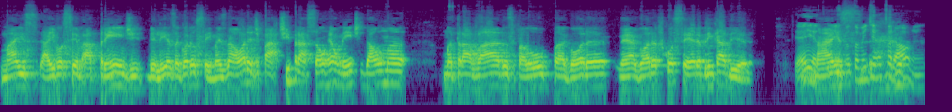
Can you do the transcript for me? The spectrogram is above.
Mas aí você aprende, beleza, agora eu sei. Mas na hora de partir para ação, realmente dá uma, uma travada, você fala, opa, agora, né, agora ficou séria a brincadeira. É, é Mas... é totalmente natural, né?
